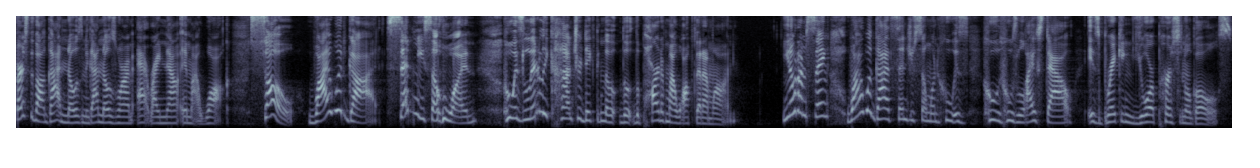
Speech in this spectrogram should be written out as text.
first of all, God knows me. God knows where I'm at right now in my walk. So why would God send me someone who is literally contradicting the, the, the part of my walk that I'm on? You know what I'm saying? Why would God send you someone who is who whose lifestyle is breaking your personal goals?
